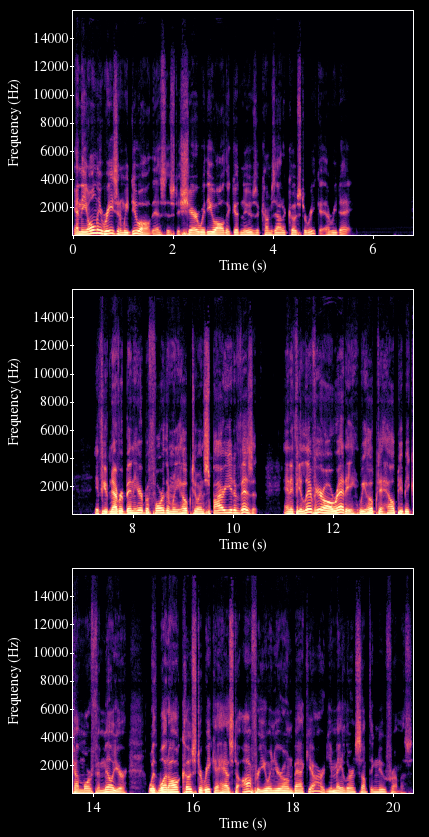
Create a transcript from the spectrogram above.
And the only reason we do all this is to share with you all the good news that comes out of Costa Rica every day. If you've never been here before, then we hope to inspire you to visit. And if you live here already, we hope to help you become more familiar with what all Costa Rica has to offer you in your own backyard. You may learn something new from us.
